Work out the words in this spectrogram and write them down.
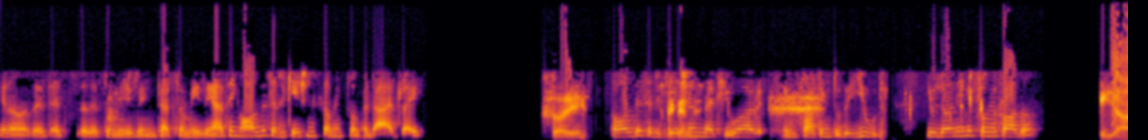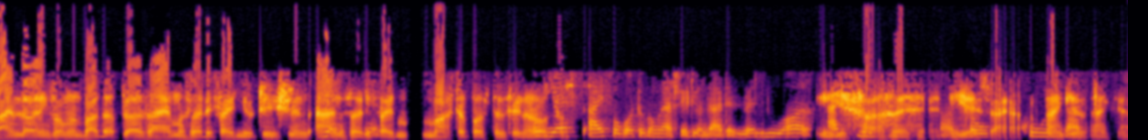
You know that, that's that's amazing. That's amazing. I think all this education is coming from your dad, right? Sorry. All this education that you are imparting to the youth, you're learning it from your father. Yeah, I'm learning from my father. Plus, I am a certified nutrition and Yes, a certified master personal trainer. Oh also. yes, I forgot to congratulate you on that as well. You are actually Yeah. uh, yes, so I am. cool. Thank you. that. Thank you.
